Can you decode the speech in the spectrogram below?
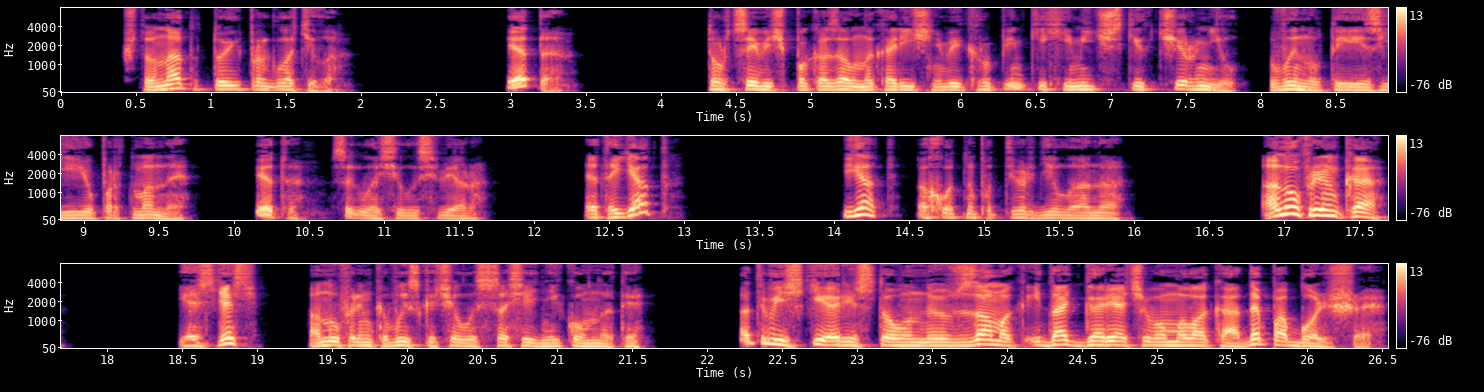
— Что надо, то и проглотила. — Это? Турцевич показал на коричневой крупинке химических чернил, вынутые из ее портмоне. — Это, — согласилась Вера. — Это яд? — Яд, — охотно подтвердила она. — Ануфренко! — Я здесь? Ануфренко выскочил из соседней комнаты. Отвезти арестованную в замок и дать горячего молока, да побольше.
